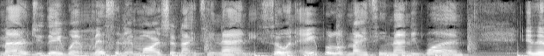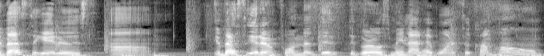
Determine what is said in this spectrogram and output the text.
mind you, they went missing in March of 1990. So in April of 1991, an investigators um, investigator informed them that the girls may not have wanted to come home,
